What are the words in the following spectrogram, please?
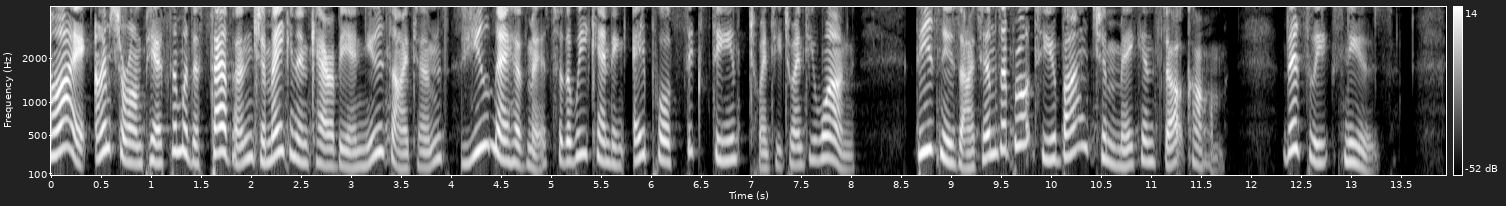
Hi, I'm Sharon Pearson with the seven Jamaican and Caribbean news items you may have missed for the week ending April 16, 2021. These news items are brought to you by Jamaicans.com. This week's news.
